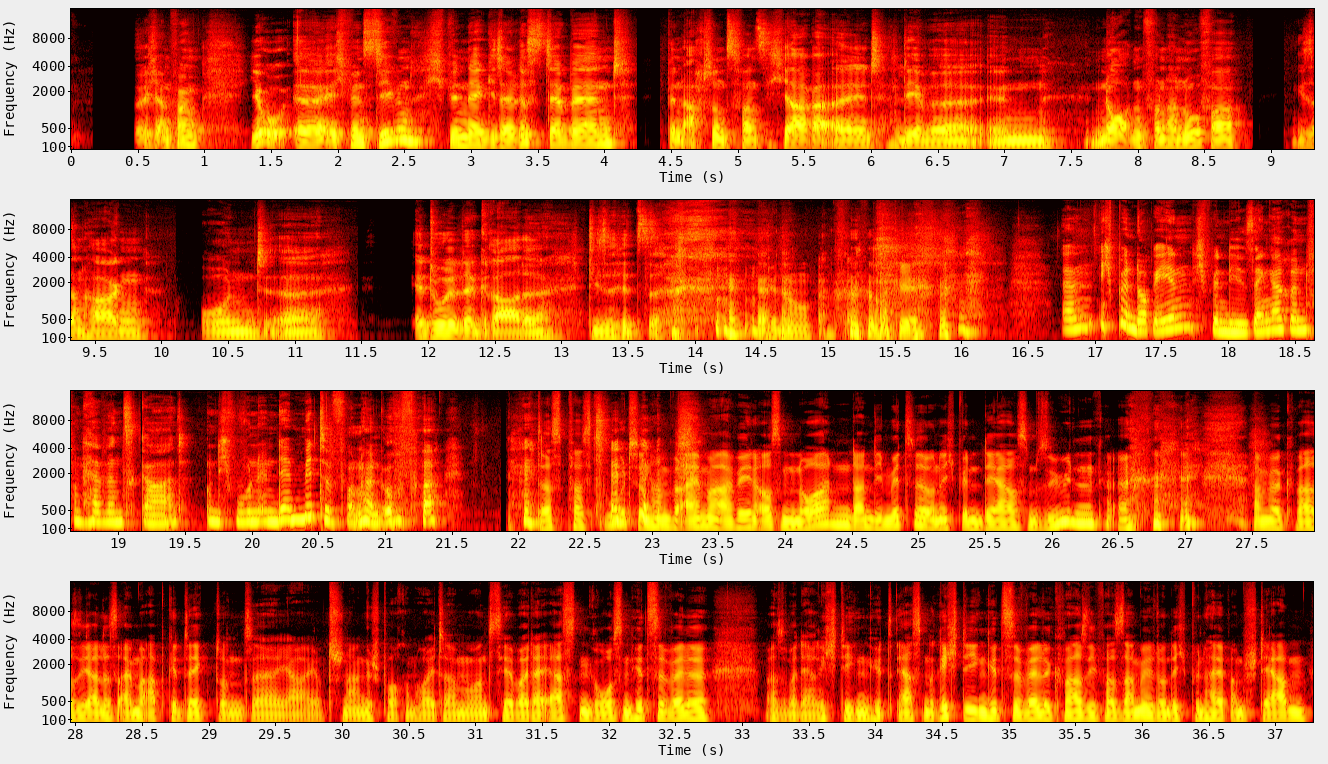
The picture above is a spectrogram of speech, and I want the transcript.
Soll ich anfangen? Jo, äh, ich bin Steven, ich bin der Gitarrist der Band, bin 28 Jahre alt, lebe im Norden von Hannover, Isernhagen und äh, erdulde gerade diese Hitze. Genau. okay. Ähm, ich bin Doreen, ich bin die Sängerin von Heaven's Guard und ich wohne in der Mitte von Hannover. Das passt gut. Dann haben wir einmal erwähnt aus dem Norden, dann die Mitte und ich bin der aus dem Süden. haben wir quasi alles einmal abgedeckt und äh, ja, ihr habt schon angesprochen, heute haben wir uns hier bei der ersten großen Hitzewelle, also bei der richtigen, ersten richtigen Hitzewelle quasi versammelt und ich bin halb am Sterben.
